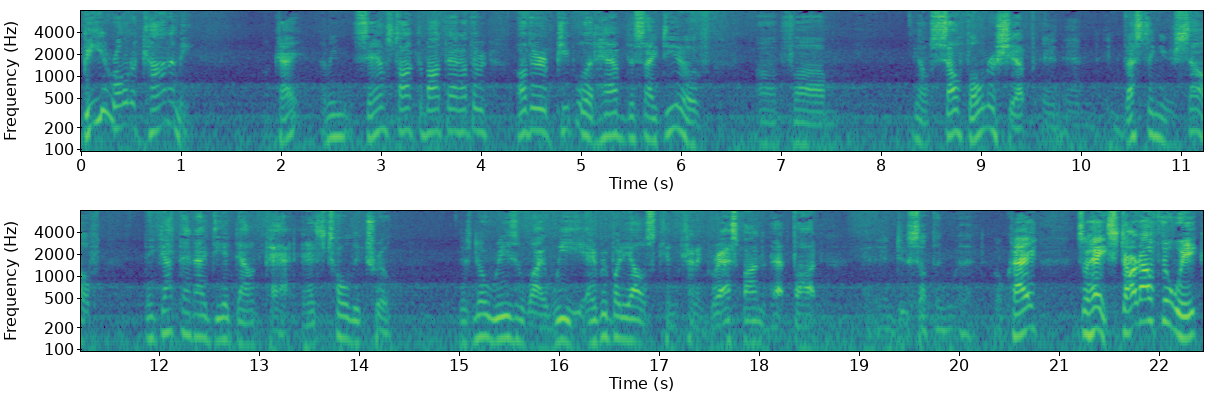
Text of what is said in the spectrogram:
be your own economy. Okay? I mean, Sam's talked about that. Other other people that have this idea of of um, you know self ownership and, and investing in yourself, they got that idea down pat, and it's totally true. There's no reason why we, everybody else, can kind of grasp onto that thought and, and do something with it. Okay? So hey, start off the week.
